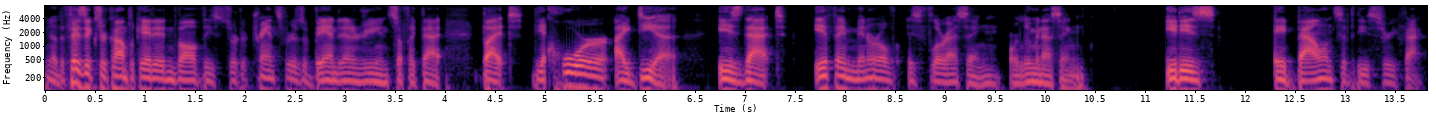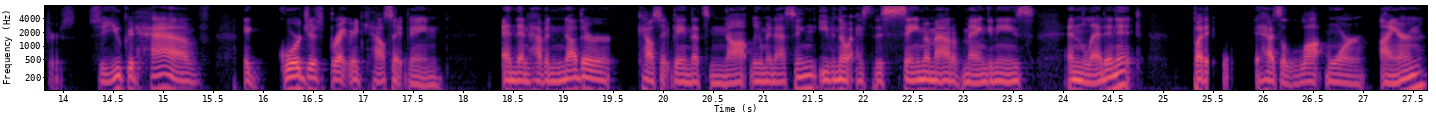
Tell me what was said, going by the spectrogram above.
you know the physics are complicated, involve these sort of transfers of band energy and stuff like that. But the core idea is that if a mineral is fluorescing or luminescing, it is a balance of these three factors. So you could have a gorgeous bright red calcite vein and then have another calcite vein that's not luminescing, even though it has the same amount of manganese and lead in it, but it, has a lot more iron,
